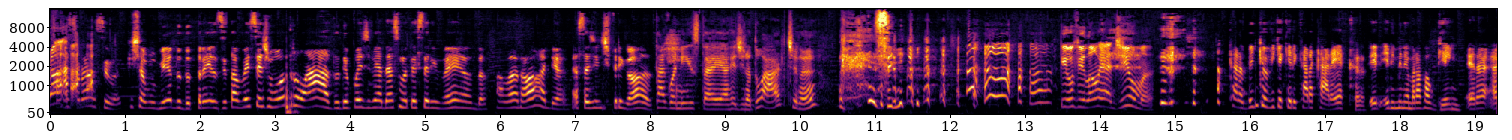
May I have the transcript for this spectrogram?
A próxima, que chama o medo do 13, talvez seja o outro lado, depois de ver a 13 terceira emenda, falando, olha, essa gente perigosa. A protagonista é a Regina Duarte, né? Sim. E o vilão é a Dilma. Cara, bem que eu vi que aquele cara careca, ele, ele me lembrava alguém. Era a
